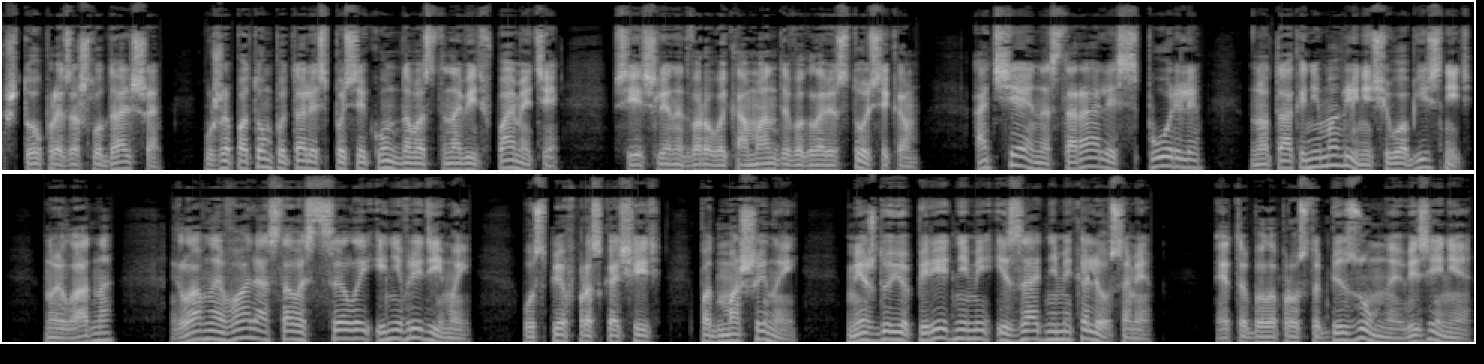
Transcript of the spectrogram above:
Что произошло дальше, уже потом пытались посекундно восстановить в памяти все члены дворовой команды во главе с Тосиком. Отчаянно старались, спорили, но так и не могли ничего объяснить. Ну и ладно. Главное, Валя осталась целой и невредимой, успев проскочить под машиной между ее передними и задними колесами. Это было просто безумное везение.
